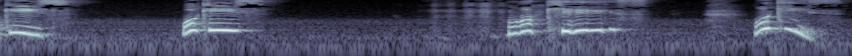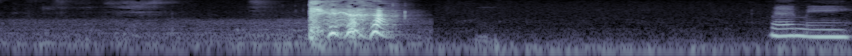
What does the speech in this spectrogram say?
Walkies. Walkies. Walkies. Walkies. Remy.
